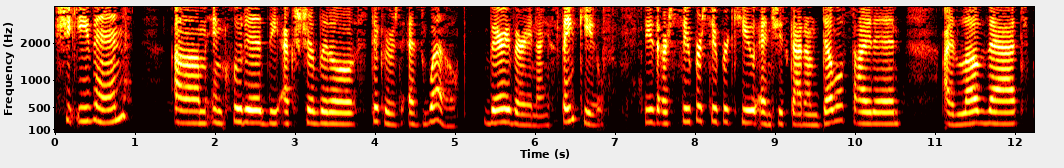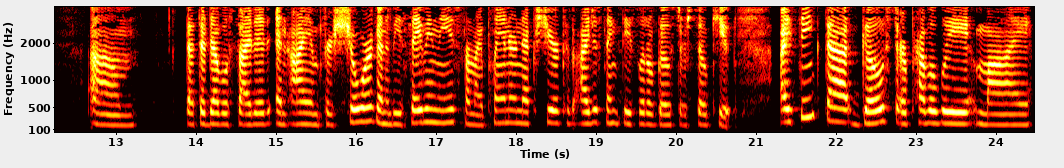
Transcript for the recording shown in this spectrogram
she even um, included the extra little stickers as well. Very, very nice. Thank you. These are super, super cute, and she's got them double-sided. I love that, um, that they're double-sided, and I am for sure going to be saving these for my planner next year because I just think these little ghosts are so cute. I think that ghosts are probably my,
